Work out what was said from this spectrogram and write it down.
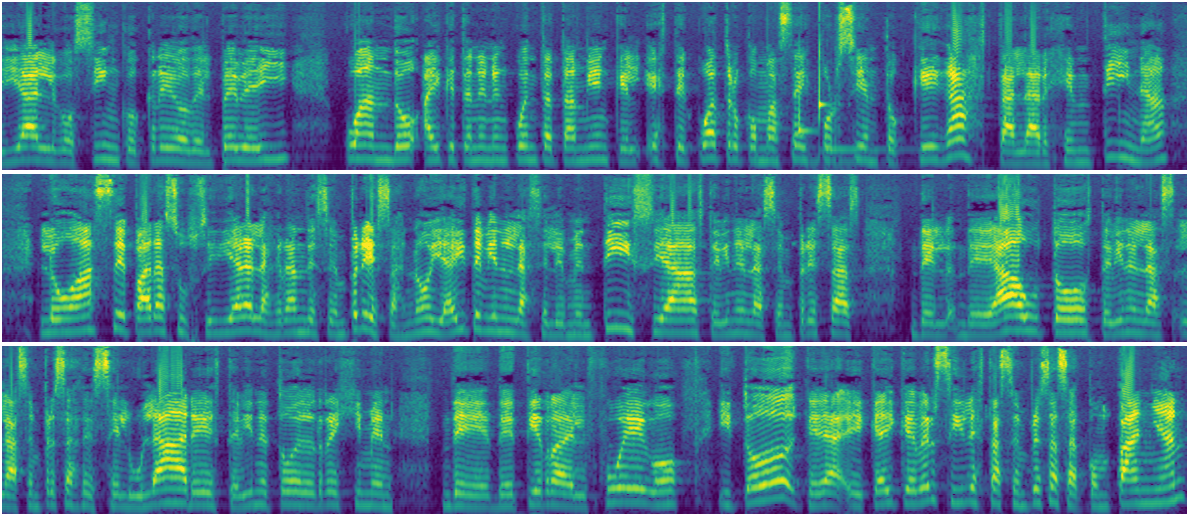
y algo, 5 creo, del PBI, cuando hay que tener en cuenta también que este 4,6% que gasta la Argentina lo hace para subsidiar a las grandes empresas, ¿no? Y ahí te vienen las alimenticias, te vienen las empresas de, autos, te vienen las, las, empresas de celulares, te viene todo el régimen de, Tierra del Fuego y todo que, eh, que, hay que ver si estas empresas acompañan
